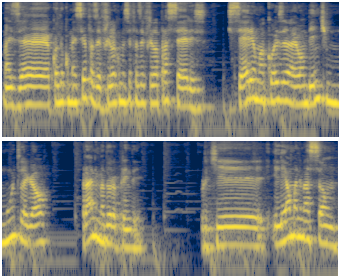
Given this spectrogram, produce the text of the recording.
Mas é quando eu comecei a fazer freela, eu comecei a fazer freela para séries. Série é uma coisa, é um ambiente muito legal para animador aprender. Porque ele é uma animação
